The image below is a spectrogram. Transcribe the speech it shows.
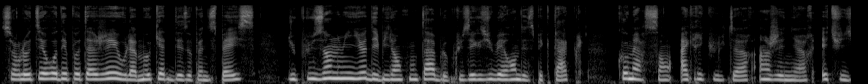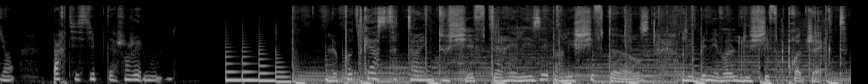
sur le terreau des potagers ou la moquette des open space, du plus ennuyeux des bilans comptables au plus exubérant des spectacles, commerçants, agriculteurs, ingénieurs, étudiants participent à changer le monde. Le podcast Time to Shift est réalisé par les Shifters, les bénévoles du Shift Project.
